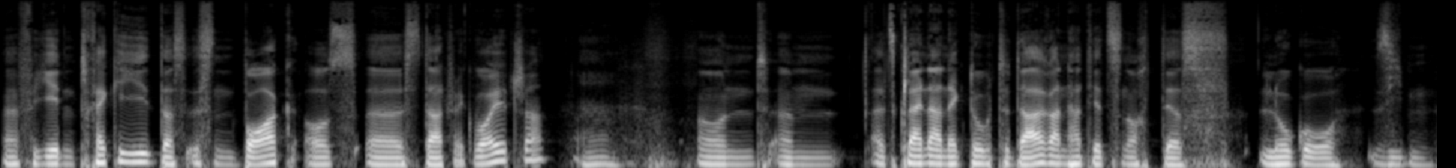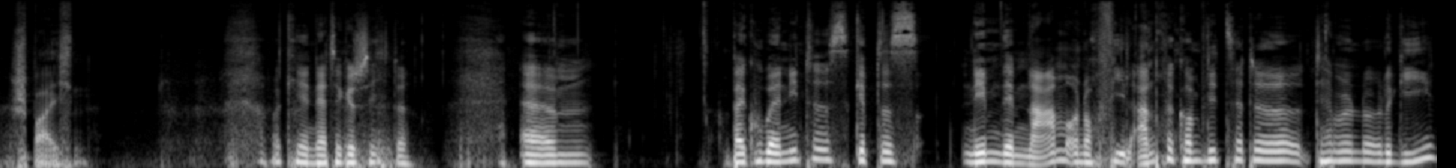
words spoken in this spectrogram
Äh, für jeden Trekkie, das ist ein Borg aus äh, Star Trek Voyager. Ah. Und ähm, als kleine Anekdote daran hat jetzt noch das Logo sieben Speichen. Okay, nette Geschichte. Ähm, bei Kubernetes gibt es neben dem Namen auch noch viel andere komplizierte Terminologie,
